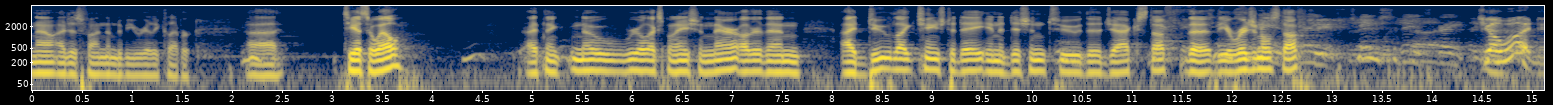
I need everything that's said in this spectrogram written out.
now I just find them to be really clever. Uh, TSOL. I think no real explanation there, other than I do like Change Today in addition to the Jack stuff, the the original stuff. Change today is great. Joe Wood.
